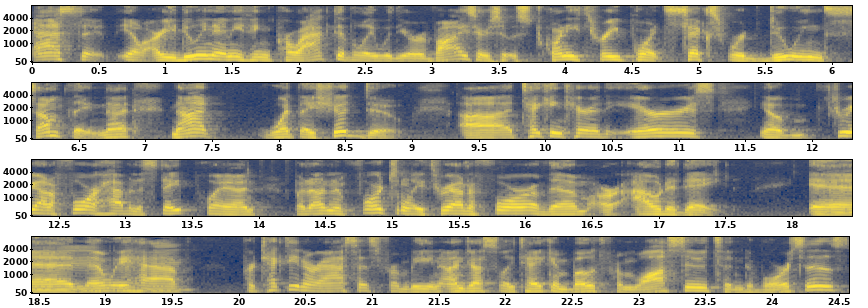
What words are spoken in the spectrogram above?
asked, you know, are you doing anything proactively with your advisors? It was 23.6 were doing something, not not what they should do. Uh, taking care of the errors, you know, three out of four have an estate plan, but unfortunately, three out of four of them are out of date. And mm-hmm. then we mm-hmm. have protecting our assets from being unjustly taken, both from lawsuits and divorces.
